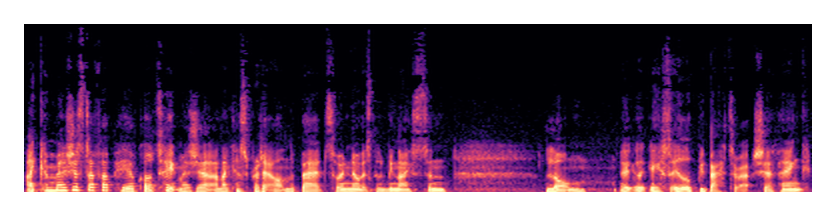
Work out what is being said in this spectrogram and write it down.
I can measure stuff up here I've got a tape measure and I can spread it out on the bed so I know it's going to be nice and long. It, will be better actually I think.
